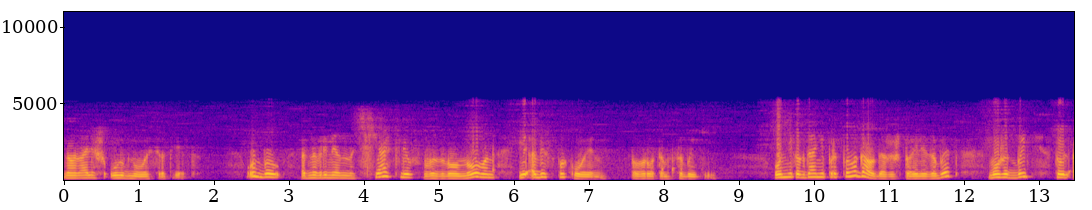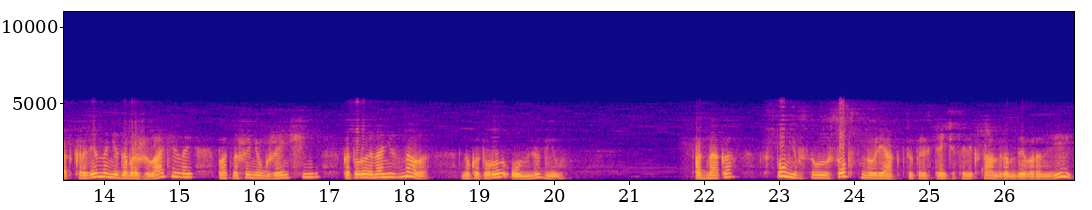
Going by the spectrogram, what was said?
но она лишь улыбнулась в ответ. Он был одновременно счастлив, взволнован и обеспокоен поворотом событий. Он никогда не предполагал даже, что Элизабет может быть столь откровенно недоброжелательной по отношению к женщине, которую она не знала, но которую он любил. Однако, вспомнив свою собственную реакцию при встрече с Александром де Воронвиль,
